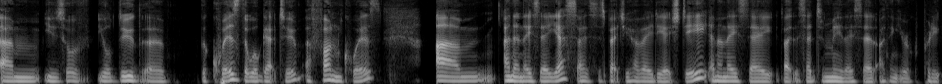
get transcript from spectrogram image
um, you sort of you'll do the the quiz that we'll get to, a fun quiz. Um, and then they say, yes, I suspect you have ADHD. And then they say, like they said to me, they said, I think you're pretty,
